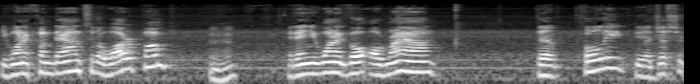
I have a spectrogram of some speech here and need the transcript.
You want to come down to the water pump, Mm-hmm. and then you want to go around the pulley, the adjuster,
